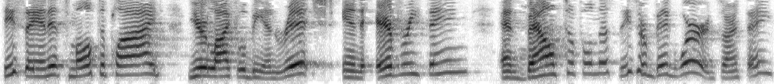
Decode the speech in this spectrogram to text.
He's saying it's multiplied. Your life will be enriched in everything and bountifulness. These are big words, aren't they?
